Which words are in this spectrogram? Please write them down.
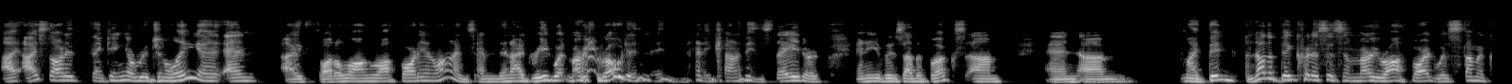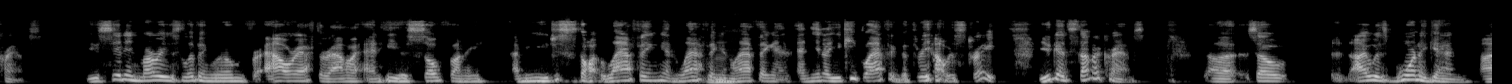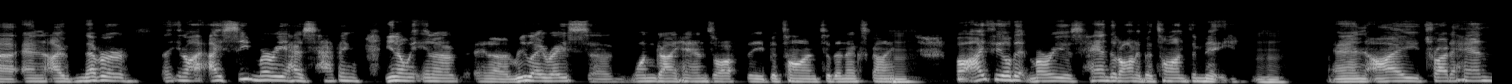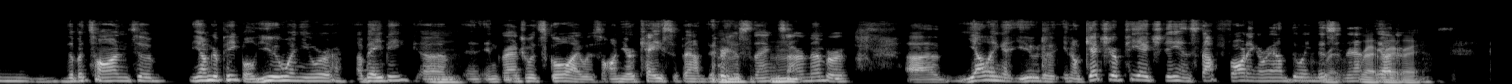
I, I started thinking originally, and, and I thought along Rothbardian lines, and then I'd read what Murray wrote in, in Man, Economy and State or any of his other books. Um, and um, my big another big criticism of Murray Rothbard was stomach cramps. You sit in Murray's living room for hour after hour, and he is so funny. I mean, you just start laughing and laughing and laughing, and, and you know, you keep laughing for three hours straight. You get stomach cramps. Uh, so I was born again, uh, and I've never, you know, I, I see Murray as having, you know, in a in a relay race, uh, one guy hands off the baton to the next guy. Mhm. Well, I feel that Murray has handed on a baton to me Mm-hmm. and I try to hand the baton to younger people. You, when you were a baby um, in, in graduate school, I was on your case about various Mhm, things. I mhm. remember uh, yelling at you to, you know, get your PhD and stop farting around doing this right, and that. and right, right, right.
